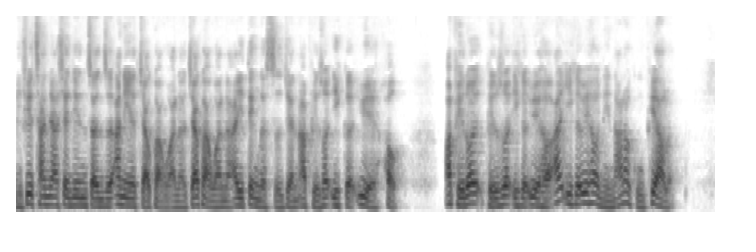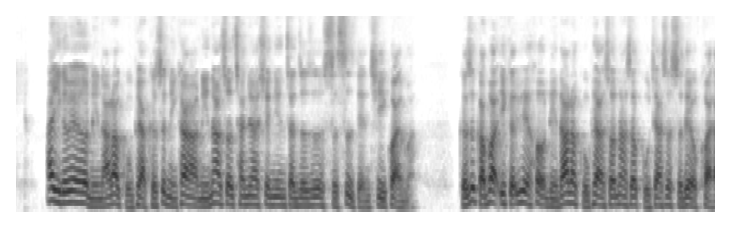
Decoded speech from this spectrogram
你去参加现金增资，啊，你也缴款完了，缴款完了啊，一定的时间啊，比如说一个月后，啊，比如比如说一个月后，啊，一个月后你拿到股票了，啊，一个月后你拿到股票，可是你看啊，你那时候参加现金增资是十四点七块嘛，可是搞不好一个月后你拿到股票的时候，那时候股价是十六块。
